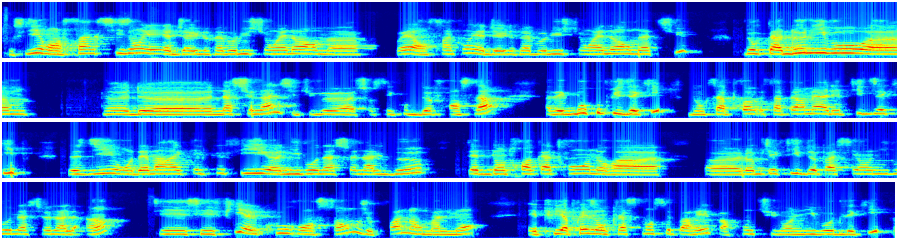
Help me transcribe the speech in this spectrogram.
Il faut se dire, en 5-6 ans, il y a déjà une révolution énorme. Euh, ouais, en 5 ans, il y a déjà une révolution énorme là-dessus. Donc, tu as deux niveaux euh, de national, si tu veux, sur ces Coupes de France-là, avec beaucoup plus d'équipes. Donc, ça, permet à des petites équipes de se dire, on démarre avec quelques filles, niveau national 2. Peut-être dans 3-4 ans, on aura l'objectif de passer en niveau national 1. Ces, ces filles, elles courent ensemble, je crois, normalement. Et puis après, ils ont classement séparé, par contre, suivant le niveau de l'équipe.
